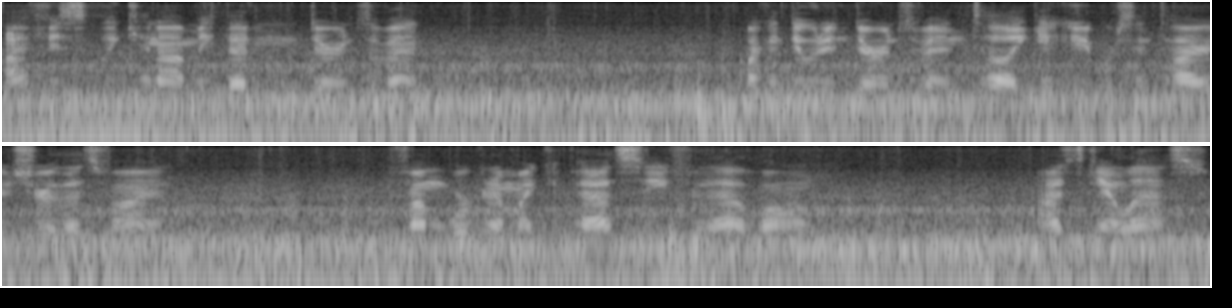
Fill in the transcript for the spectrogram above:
I physically cannot make that an endurance event. I can do an endurance event until I get 80% tired. Sure, that's fine. If I'm working at my capacity for that long, I just can't last.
